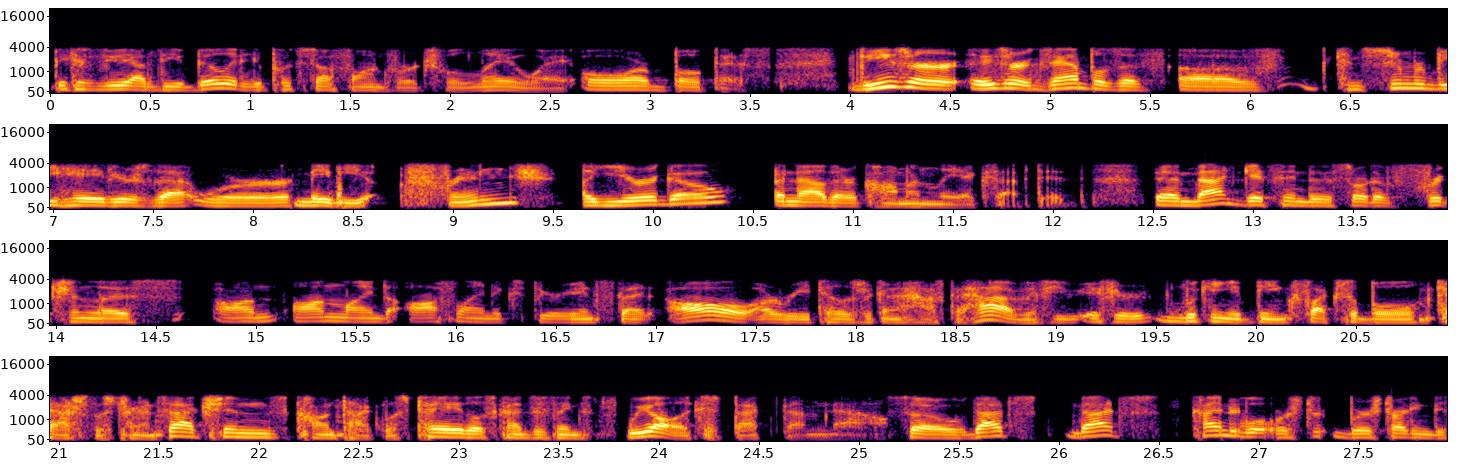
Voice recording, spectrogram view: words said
because you have the ability to put stuff on virtual layaway or BOPIS. These are these are examples of, of consumer behaviors that were maybe fringe a year ago now they're commonly accepted. And that gets into the sort of frictionless on online to offline experience that all our retailers are going to have to have if you if you're looking at being flexible, cashless transactions, contactless pay, those kinds of things. We all expect them now. So that's that's kind of what we're we're starting to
